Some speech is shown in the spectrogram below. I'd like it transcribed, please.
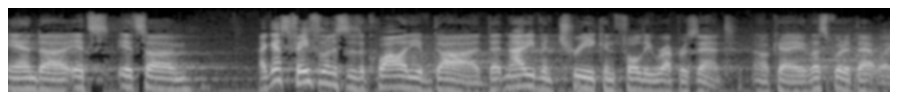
and uh, it's, it's um, I guess faithfulness is a quality of God that not even tree can fully represent. Okay, let's put it that way.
